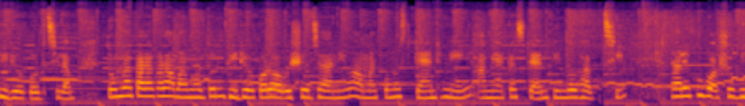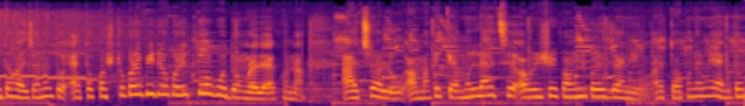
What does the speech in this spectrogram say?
ভিডিও করছিলাম। তোমরা কারা কারা আমার মতন ভিডিও করো অবশ্যই জানিও, আমার কোনো স্ট্যান্ড নেই, আমি একটা স্ট্যান্ড কিনবো ভাবছি। নাহলে খুব অসুবিধা হয়, জানো তো? এত কষ্ট করে ভিডিও করি, তবুও তোমরা দেখো না। আর চলো, আমাকে কেমন লাগছে অবশ্যই কমেন্ট করে জানিও। আর তখন আমি একদম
